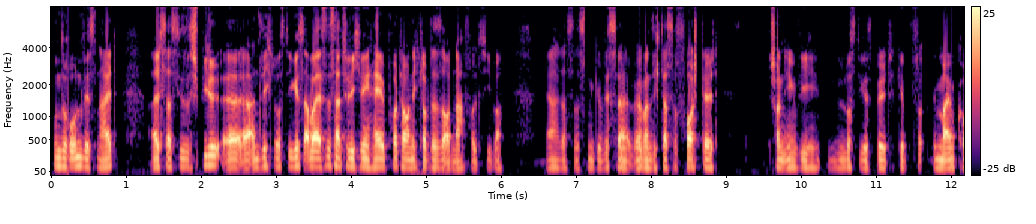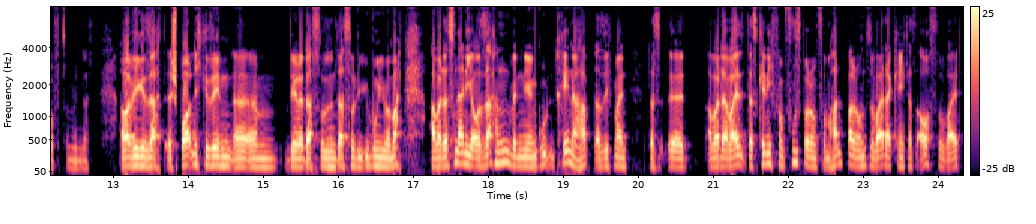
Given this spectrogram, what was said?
unsere Unwissenheit, als dass dieses Spiel äh, an sich lustig ist. Aber es ist natürlich wegen Harry Potter und ich glaube, das ist auch nachvollziehbar. Ja, dass das eine gewisse, wenn man sich das so vorstellt, schon irgendwie ein lustiges Bild gibt, in meinem Kopf zumindest. Aber wie gesagt, äh, sportlich gesehen äh, ähm, wäre das so, sind das so die Übungen, die man macht. Aber das sind eigentlich auch Sachen, wenn ihr einen guten Trainer habt. Also ich meine, das, äh, aber da weiß das kenne ich vom Fußball und vom Handball und so weiter, kenne ich das auch so weit.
